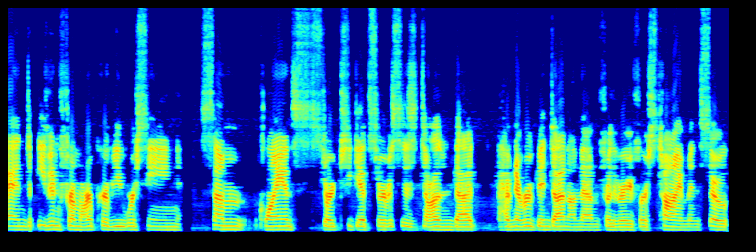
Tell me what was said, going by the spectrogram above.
And even from our purview, we're seeing some clients start to get services done that have never been done on them for the very first time. And so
